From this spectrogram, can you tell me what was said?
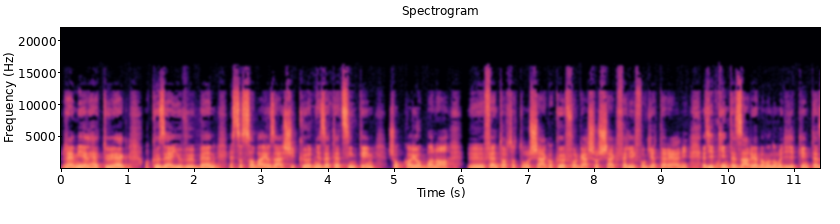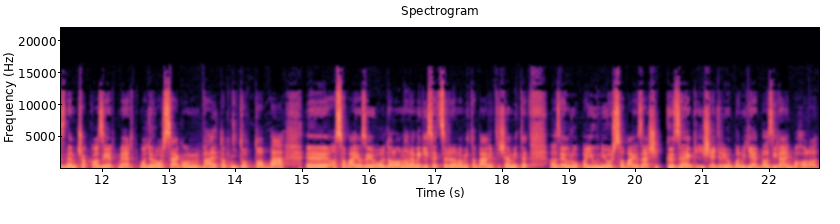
remélhetőleg a közeljövőben ezt a szabályozási környezetet szintén sokkal jobban a fenntarthatóság, a körforgásosság felé fogja terelni. Egyébként ez zárójelben mondom, hogy egyébként ez nem csak azért, mert Magyarországon váltak nyitottabbá a szabályozások, szabályozó oldalon, hanem egész egyszerűen, amit a Bálint is említett, az Európai Uniós szabályozási közeg is egyre jobban ugye ebbe az irányba halad.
